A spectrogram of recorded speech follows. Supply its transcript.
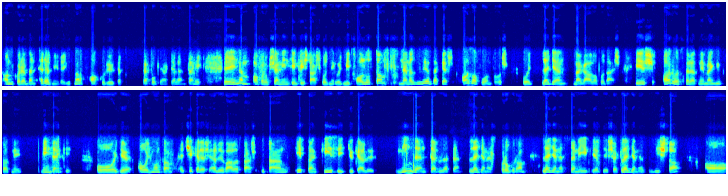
amikor ebben eredményre jutnak, akkor őket be fogják jelenteni. Én nem akarok sem intimpistáskodni, hogy mit hallottam, nem ez az érdekes, az a fontos, hogy legyen megállapodás. És arról szeretném megnyugtatni mindenkit, hogy ahogy mondtam, egy sikeres előválasztás után éppen készítjük elő minden területen, legyen ez program, legyen ez személyi kérdések, legyen ez lista, a,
